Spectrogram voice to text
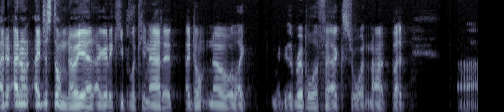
I, I don't. I just don't know yet. I got to keep looking at it. I don't know like maybe the ripple effects or whatnot, but uh,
